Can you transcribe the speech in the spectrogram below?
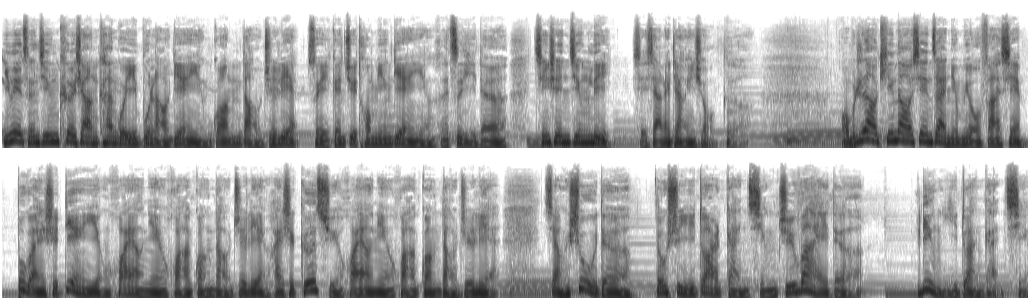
因为曾经课上看过一部老电影《广岛之恋》，所以根据同名电影和自己的亲身经历，写下了这样一首歌。我不知道听到现在你有没有发现，不管是电影《花样年华·广岛之恋》，还是歌曲《花样年华·广岛之恋》，讲述的都是一段感情之外的另一段感情。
